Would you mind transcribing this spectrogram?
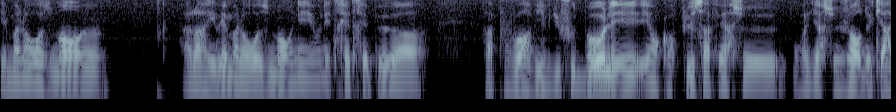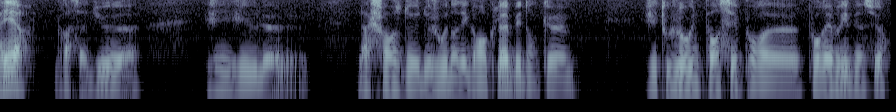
Et malheureusement, euh, à l'arrivée, malheureusement, on est, très très peu à, pouvoir vivre du football et, encore plus à faire ce, on va dire, ce genre de carrière. Grâce à Dieu, euh, j'ai eu la chance de, jouer dans des grands clubs et donc euh, j'ai toujours une pensée pour, euh, pour Evry, bien sûr.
